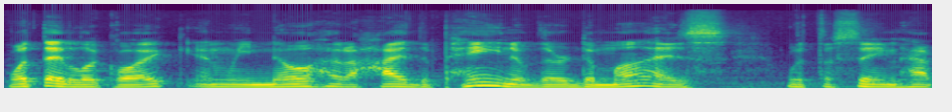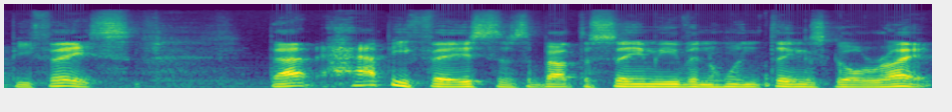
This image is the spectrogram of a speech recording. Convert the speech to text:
what they look like, and we know how to hide the pain of their demise with the same happy face. That happy face is about the same even when things go right.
